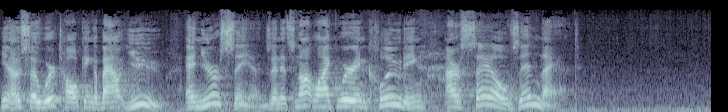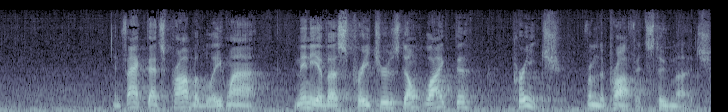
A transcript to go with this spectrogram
You know, so we're talking about you and your sins, and it's not like we're including ourselves in that. In fact, that's probably why many of us preachers don't like to preach from the prophets too much.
